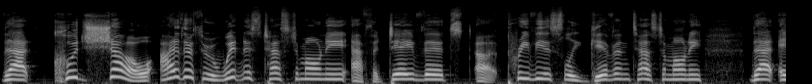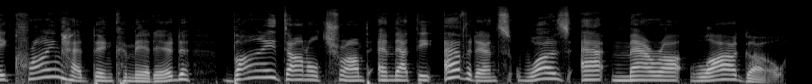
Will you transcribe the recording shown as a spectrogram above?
that could show either through witness testimony, affidavits, uh, previously given testimony, that a crime had been committed by Donald Trump and that the evidence was at Mar a Lago.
